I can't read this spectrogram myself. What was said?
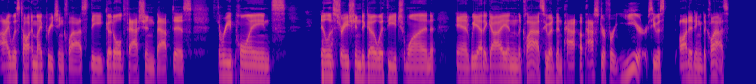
I was taught in my preaching class the good old fashioned Baptist three points illustration to go with each one. And we had a guy in the class who had been pa- a pastor for years. He was auditing the class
